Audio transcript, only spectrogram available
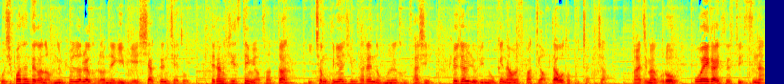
50%가 넘는 표절을 걸러내기 위해 시작된 제도, 해당 시스템이 없었던 2009년 심사된 논문을 검사 시 표절률이 높게 나올 수밖에 없다고 덧붙였죠. 마지막으로 오해가 있을 수 있으나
